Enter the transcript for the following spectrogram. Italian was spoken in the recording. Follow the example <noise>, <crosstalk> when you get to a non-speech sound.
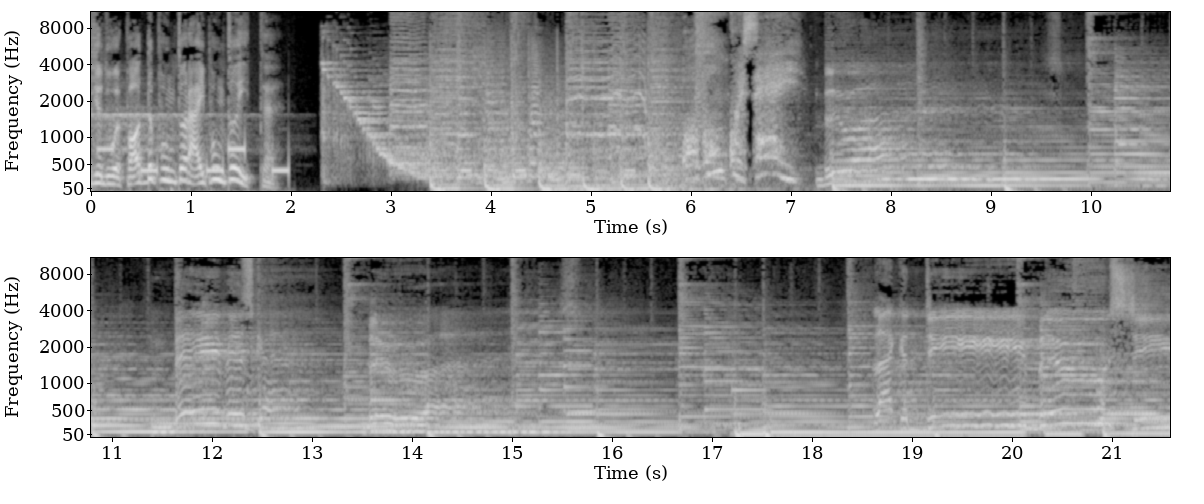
radio2pod.rai.it Ovunque sei. Blue eyes, baby's got blue eyes, like a deep blue sea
